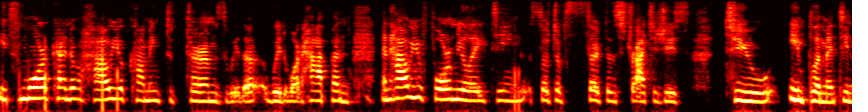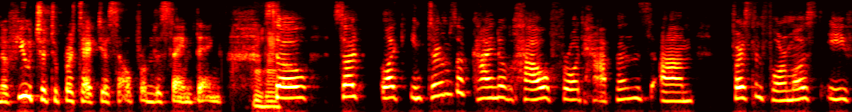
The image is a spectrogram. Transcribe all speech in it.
it's more kind of how you're coming to terms with uh, with what happened and how you're formulating sort of certain strategies to implement in the future to protect yourself from the same thing. Mm-hmm. So so like in terms of kind of how fraud happens, um, first and foremost, if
